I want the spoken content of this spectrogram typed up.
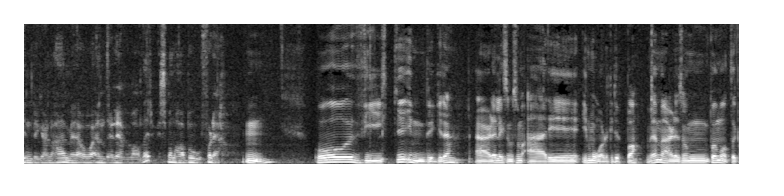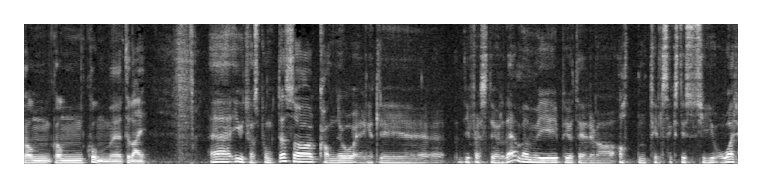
innbyggerne her med å endre levevaner hvis man har behov for det. Mm. Og hvilke innbyggere er det liksom som er i, i, målgruppa? Hvem er det som på en måte kan, kan komme til deg? Eh, I utgangspunktet så kan jo egentlig eh, de fleste gjøre det, men vi prioriterer da 18 til 67 år.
